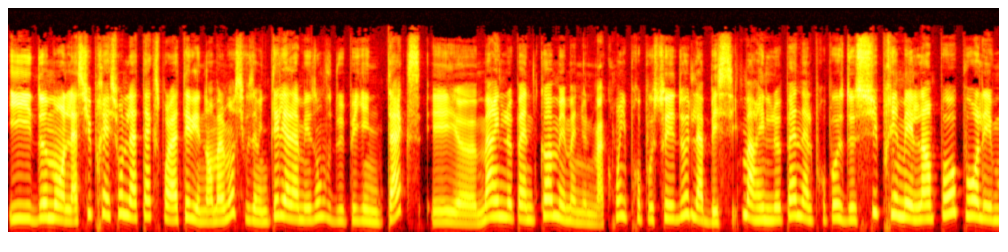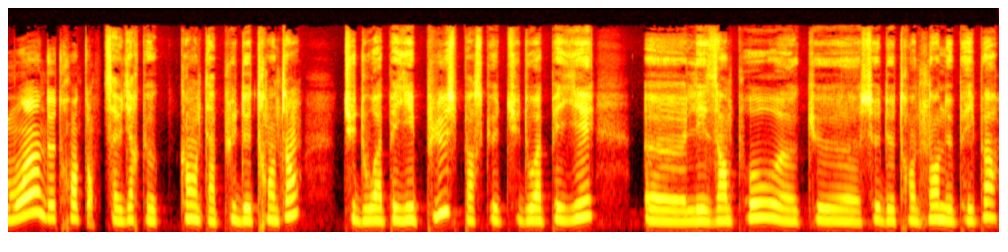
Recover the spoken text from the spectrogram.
il demande la suppression de la taxe pour la télé. Normalement, si vous avez une télé à la maison, vous devez payer une taxe. Et euh, Marine Le Pen, comme Emmanuel Macron, ils proposent tous les deux de la baisser. Marine Le Pen, elle propose de supprimer l'impôt pour les moins de 30 ans. Ça veut dire que quand tu as plus de 30 ans, tu dois payer plus parce que tu dois payer euh, les impôts euh, que euh, ceux de 30 ans ne payent pas,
